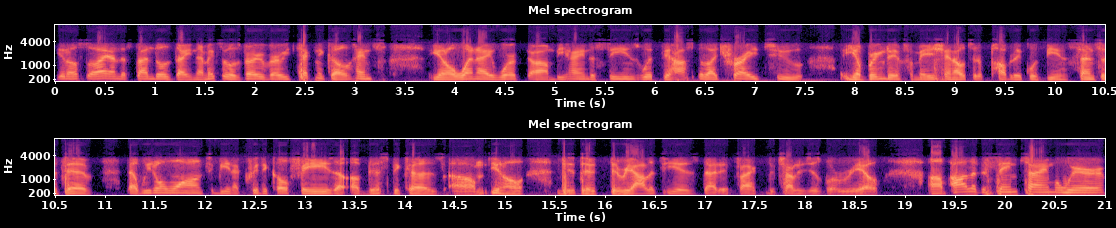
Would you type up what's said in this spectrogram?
You know, so I understand those dynamics. It was very, very technical. Hence, you know, when I worked um, behind the scenes with the hospital, I tried to, you know, bring the information out to the public with being sensitive that we don't want to be in a critical phase of, of this because, um, you know, the, the, the reality is that, in fact, the challenges were real. Um, all at the same time where,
